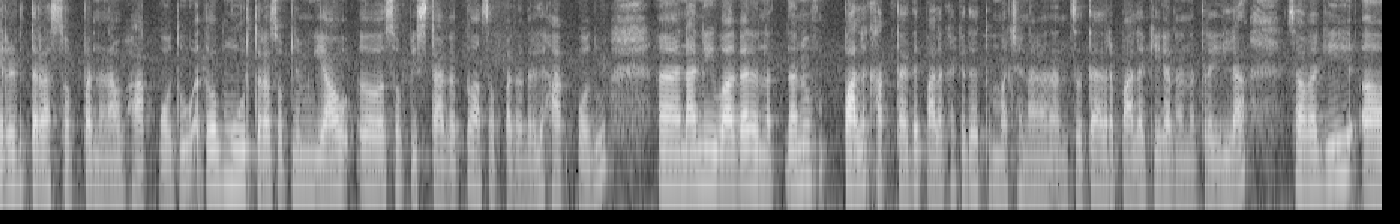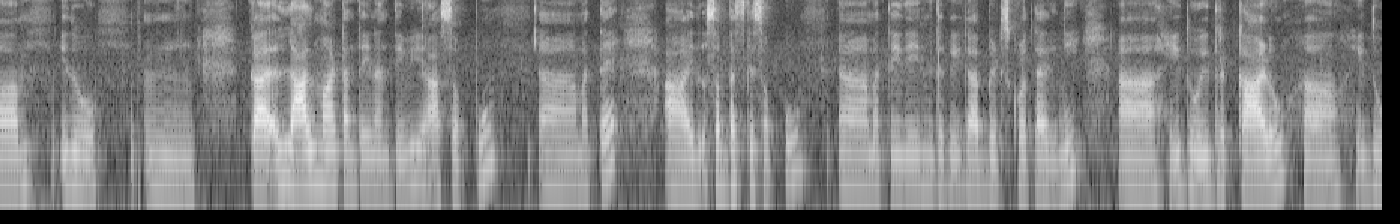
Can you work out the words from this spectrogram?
ಎರಡು ಥರ ಸೊಪ್ಪನ್ನು ನಾವು ಹಾಕ್ಬೋದು. ಅಥವಾ ಮೂರು ಥರ ಸೊಪ್ಪು, ನಿಮ್ಗೆ ಯಾವ ಸೊಪ್ಪು ಇಷ್ಟ ಆಗುತ್ತೋ ಆ ಸೊಪ್ಪನ್ನು ಅದರಲ್ಲಿ ಹಾಕ್ಬೋದು. ನಾನು ಇವಾಗ ನನ್ನ, ನಾನು ಪಾಲಕ್ ಹಾಕ್ತಾ ಇದ್ದೆ. ಪಾಲಕ್ ಹಾಕಿದರೆ ತುಂಬ ಚೆನ್ನಾಗಿ ಅನಿಸುತ್ತೆ. ಆದರೆ ಪಾಲಕ್ ಈಗ ನನ್ನ ಹತ್ರ ಇಲ್ಲ. ಸೊ ಹಾಗಾಗಿ ಇದು ಕ, ಲಾಲ್ ಮಾಟ್ ಅಂತ ಏನಂತೀವಿ ಆ ಸೊಪ್ಪು. ಮತ್ತು ಇದು ಸಬ್ಬಸಿಗೆ ಸೊಪ್ಪು ಮತ್ತು ಇದೇನಿದೆ ಈಗ ಬಿಡಿಸ್ಕೊಳ್ತಾ ಇದ್ದೀನಿ ಇದು ಇದ್ರ ಕಾಳು ಇದು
